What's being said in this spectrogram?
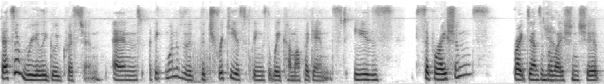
That's a really good question. And I think one of the, the trickiest things that we come up against is separations, breakdowns of yeah. relationship,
